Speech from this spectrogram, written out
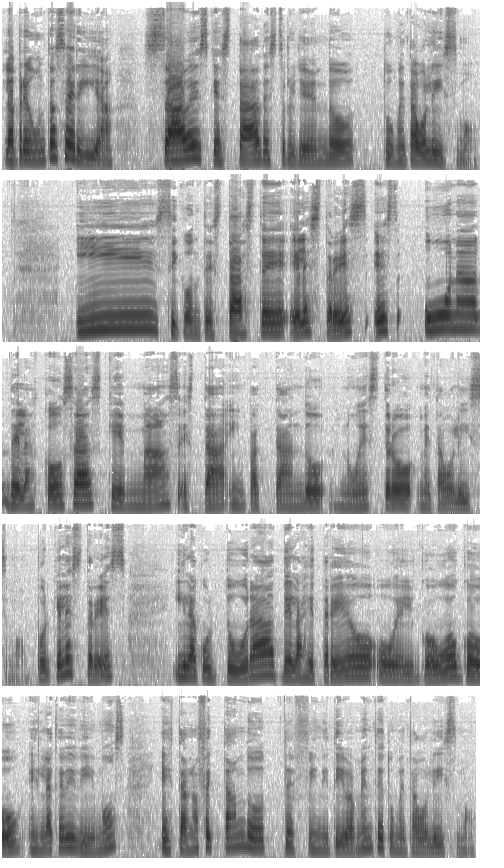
La pregunta sería, ¿sabes que está destruyendo tu metabolismo? Y si contestaste, el estrés es una de las cosas que más está impactando nuestro metabolismo, porque el estrés y la cultura del ajetreo o el go go en la que vivimos están afectando definitivamente tu metabolismo,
